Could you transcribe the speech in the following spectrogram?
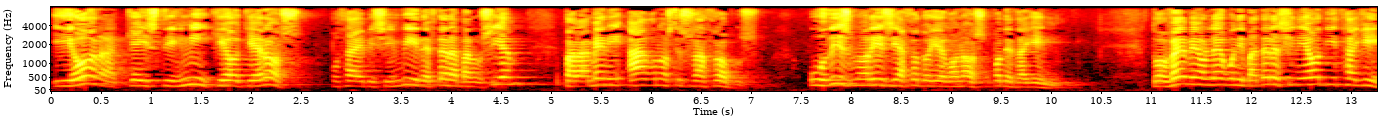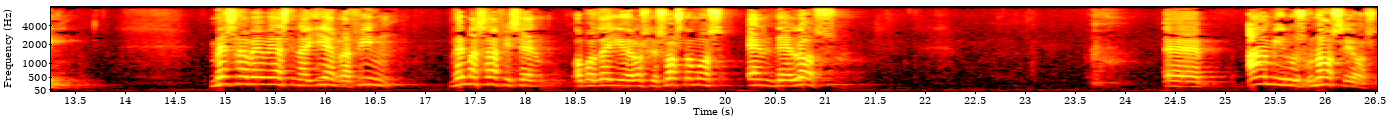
η ώρα και η στιγμή και ο καιρός που θα επισυμβεί η Δευτέρα Παρουσία παραμένει άγνωστη στους ανθρώπους. Ουδής γνωρίζει αυτό το γεγονός πότε θα γίνει. Το βέβαιο λέγουν οι πατέρες είναι ότι θα γίνει. Μέσα βέβαια στην Αγία Γραφή δεν μας άφησε όπως λέει ο Ιερός Χρυσόστομος εντελώς ε, άμυρους γνώσεως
